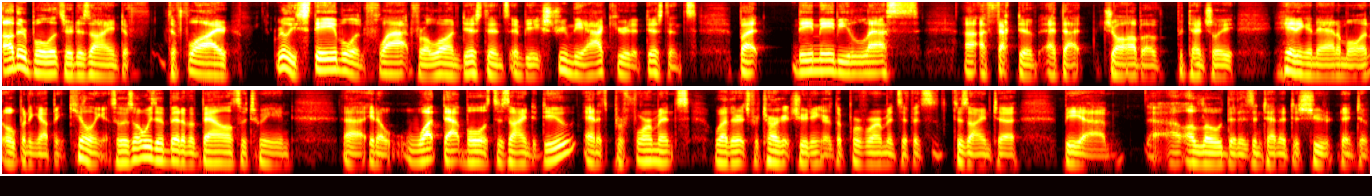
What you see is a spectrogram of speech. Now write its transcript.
Other bullets are designed to to fly really stable and flat for a long distance and be extremely accurate at distance, but they may be less uh, effective at that job of potentially hitting an animal and opening up and killing it. So there's always a bit of a balance between uh, you know what that bull is designed to do and its performance, whether it's for target shooting or the performance if it's designed to be a, a, a load that is intended to shoot and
